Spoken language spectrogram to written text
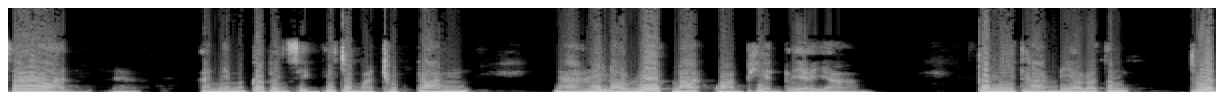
ซ่านนะอันนี้มันก็เป็นสิ่งที่จะมาฉุดรั้งนะให้เราเลิกละความเพียรพยายาม ก็มีทางเดียวเราต้องทวน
